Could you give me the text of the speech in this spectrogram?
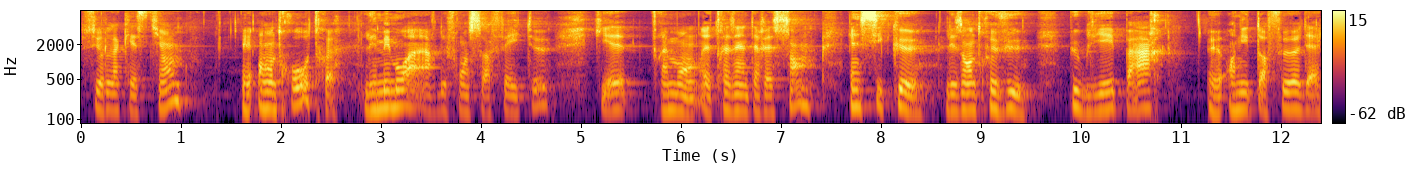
sur la question, et entre autres les mémoires de François Feiteux, qui est vraiment très intéressant, ainsi que les entrevues publiées par euh, Anita Földes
